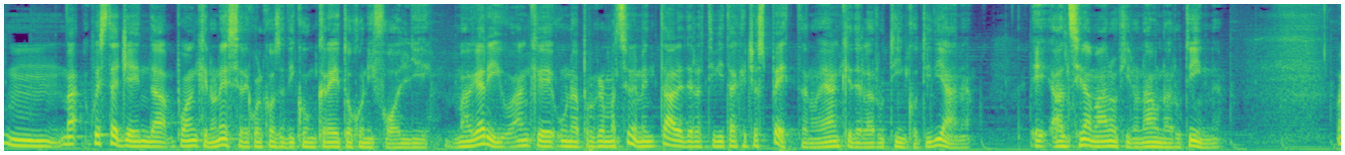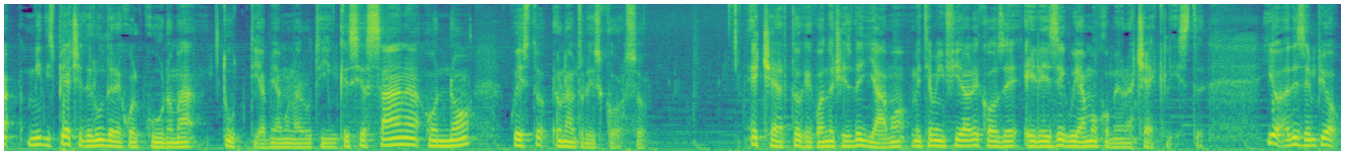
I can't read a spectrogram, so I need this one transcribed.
Mm, ma questa agenda può anche non essere qualcosa di concreto con i fogli, magari anche una programmazione mentale delle attività che ci aspettano e anche della routine quotidiana e alzi la mano chi non ha una routine. Ma mi dispiace deludere qualcuno, ma tutti abbiamo una routine, che sia sana o no, questo è un altro discorso. È certo che quando ci svegliamo mettiamo in fila le cose e le eseguiamo come una checklist. Io ad esempio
